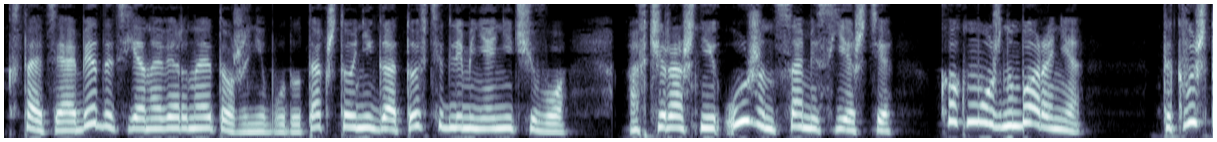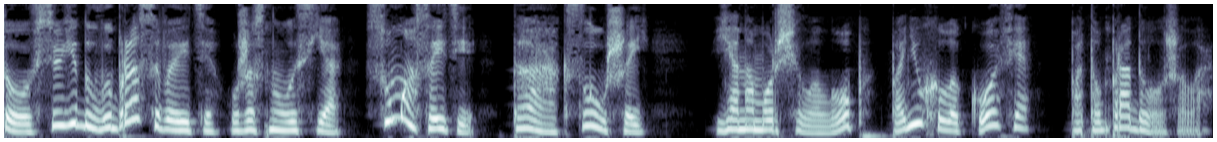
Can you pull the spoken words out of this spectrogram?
Кстати, обедать я, наверное, тоже не буду, так что не готовьте для меня ничего. А вчерашний ужин сами съешьте. Как можно, барыня? Так вы что, всю еду выбрасываете? Ужаснулась я. С ума сойти. Так, слушай. Я наморщила лоб, понюхала кофе, потом продолжила.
